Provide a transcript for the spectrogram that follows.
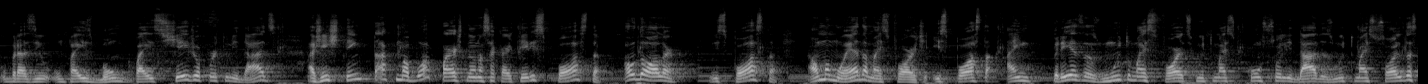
o Brasil um país bom, um país cheio de oportunidades, a gente tem que estar com uma boa parte da nossa carteira exposta ao dólar exposta a uma moeda mais forte, exposta a empresas muito mais fortes, muito mais consolidadas, muito mais sólidas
